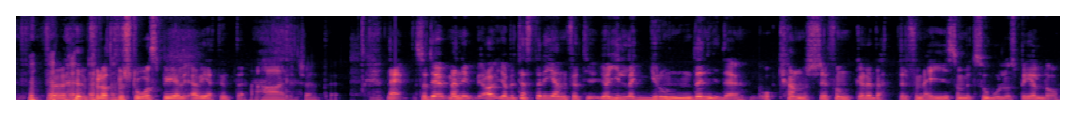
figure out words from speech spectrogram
För, för att förstå spel? Jag vet inte. Ja, det tror jag inte. Nej, så det, men jag, jag vill testa det igen för att jag gillar grunden i det. Och kanske funkar det bättre för mig som ett solospel då.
